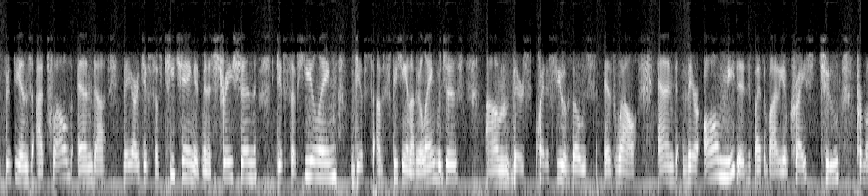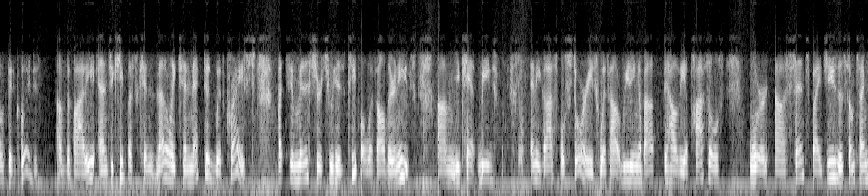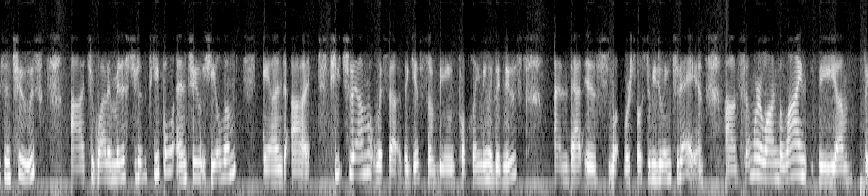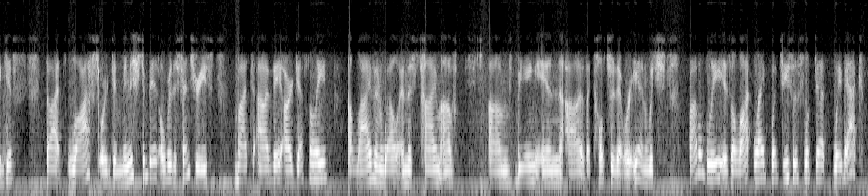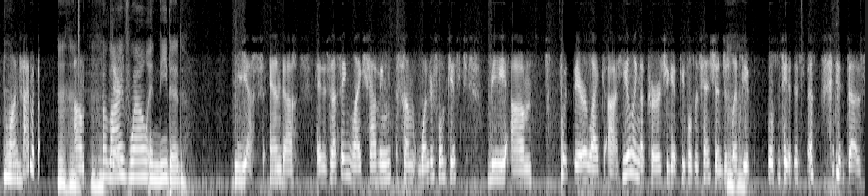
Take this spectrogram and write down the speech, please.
Corinthians uh, 12, and uh, they are gifts of teaching, administration, gifts of healing, gifts of speaking in other languages. Um, there's quite a few of those as well. And they're all needed by the body of Christ to promote the good of the body and to keep us con- not only connected with Christ, but to minister to his people with all their needs. Um, you can't read any gospel stories without reading about how the apostles were uh, sent by Jesus, sometimes in twos, uh, to go out and minister to the people and to heal them and uh, teach them with uh, the gifts of being proclaiming the good news. And that is what we're supposed to be doing today. And uh, somewhere along the line, the um, the gifts got lost or diminished a bit over the centuries, but uh, they are definitely alive and well in this time of um, being in uh, the culture that we're in, which probably is a lot like what Jesus looked at way back a long time ago. Um, Alive, well, and needed. Yes, and uh, it is nothing like having some wonderful gift be um, put there, like uh, healing occurs to get people's attention, just like the apostles did. it does.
